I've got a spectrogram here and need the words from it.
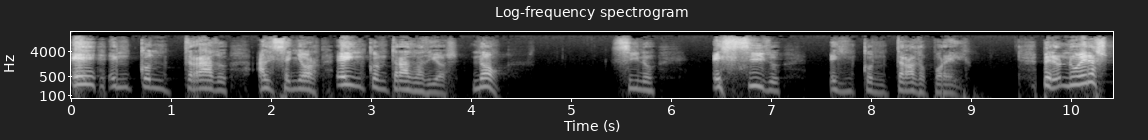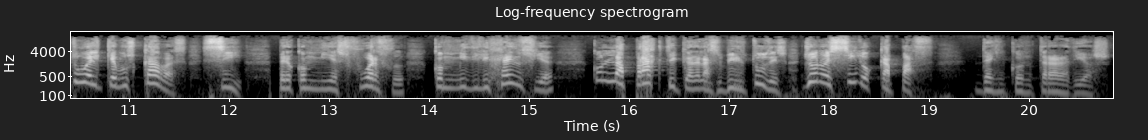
he encontrado al Señor, he encontrado a Dios. No, sino he sido encontrado por Él. Pero no eras tú el que buscabas, sí, pero con mi esfuerzo, con mi diligencia, con la práctica de las virtudes, yo no he sido capaz de encontrar a Dios.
